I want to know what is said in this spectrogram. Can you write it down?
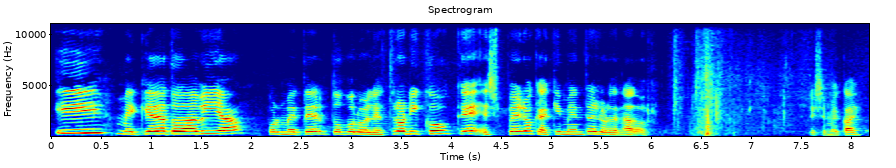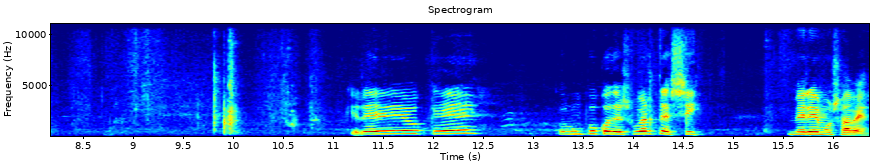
Y me queda todavía por meter todo lo electrónico que espero que aquí me entre el ordenador. Que se me cae. Creo que con un poco de suerte sí. Veremos a ver.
